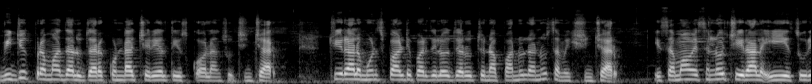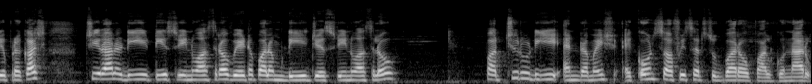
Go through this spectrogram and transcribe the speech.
విద్యుత్ ప్రమాదాలు జరగకుండా చర్యలు తీసుకోవాలని సూచించారు. చీరాల మున్సిపాలిటీ పరిధిలో జరుగుతున్న పనులను సమీక్షించారు. ఈ సమావేశంలో Chirala E Suryaprakash Chirala DET Srinivasarao Vetapalem DE J Srinivasarao Parchur DE N Ramesh accounts officer Subbarao పాల్గొన్నారు.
